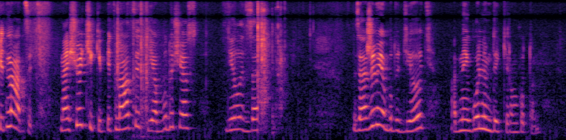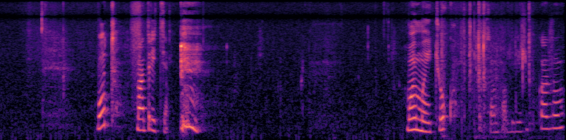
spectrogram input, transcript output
15. На счетчике 15 я буду сейчас делать зажим. Зажим я буду делать одноигольным декером. Вот он. Вот, смотрите. Мой маячок. Сейчас вам поближе покажу.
